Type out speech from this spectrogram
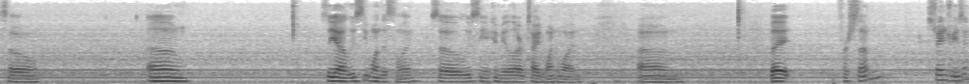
So, um, so yeah, Lucy won this one. So Lucy and Camille are tied one one. Um, but for some strange reason,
